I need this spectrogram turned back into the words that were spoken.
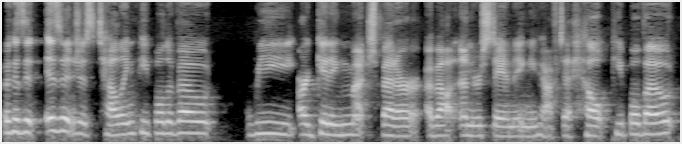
because it isn't just telling people to vote. We are getting much better about understanding you have to help people vote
